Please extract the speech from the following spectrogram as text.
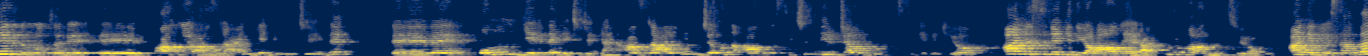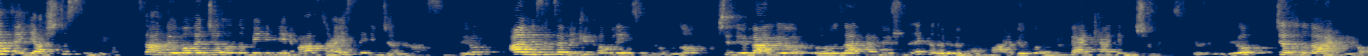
Deli Dumrul tabii e, anlıyor Azrail'i yenemeyeceğini e, ve onun yerine geçecek. Yani Azrail'in canını alması için bir can bulması gerekiyor. Annesine gidiyor ağlayarak durumu anlatıyor. Anne diyor sen zaten yaşlısın diyor. Sen diyor bana canını benim yerime Azrail senin canını alsın diyor. Annesi tabii ki kabul etmiyor bunu. İşte diyor ben diyor e, zaten diyor şurada ne kadar ömrüm var diyor. Bu ömrü ben kendim yaşamak istiyorum diyor. Canını ver diyor.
